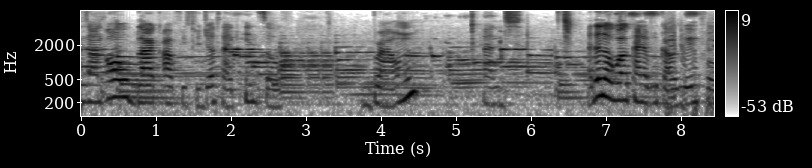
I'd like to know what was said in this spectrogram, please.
is an all black outfit with just like hints of brown. And i don't know what kind of look i was going for.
